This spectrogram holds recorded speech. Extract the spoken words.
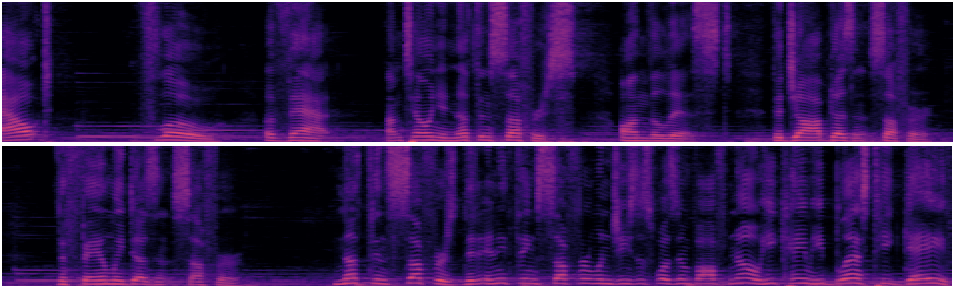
outflow of that. I'm telling you, nothing suffers on the list. The job doesn't suffer, the family doesn't suffer. Nothing suffers. Did anything suffer when Jesus was involved? No, he came, he blessed, he gave,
